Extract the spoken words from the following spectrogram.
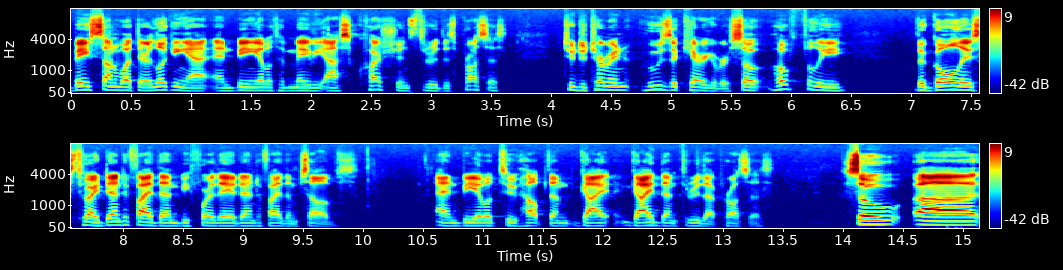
based on what they're looking at and being able to maybe ask questions through this process to determine who's a caregiver. So hopefully, the goal is to identify them before they identify themselves and be able to help them guide, guide them through that process. So, uh,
